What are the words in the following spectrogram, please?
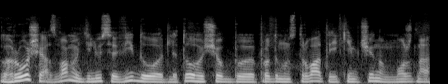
гроші. А з вами ділюся відео для того, щоб продемонструвати, яким чином можна е,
